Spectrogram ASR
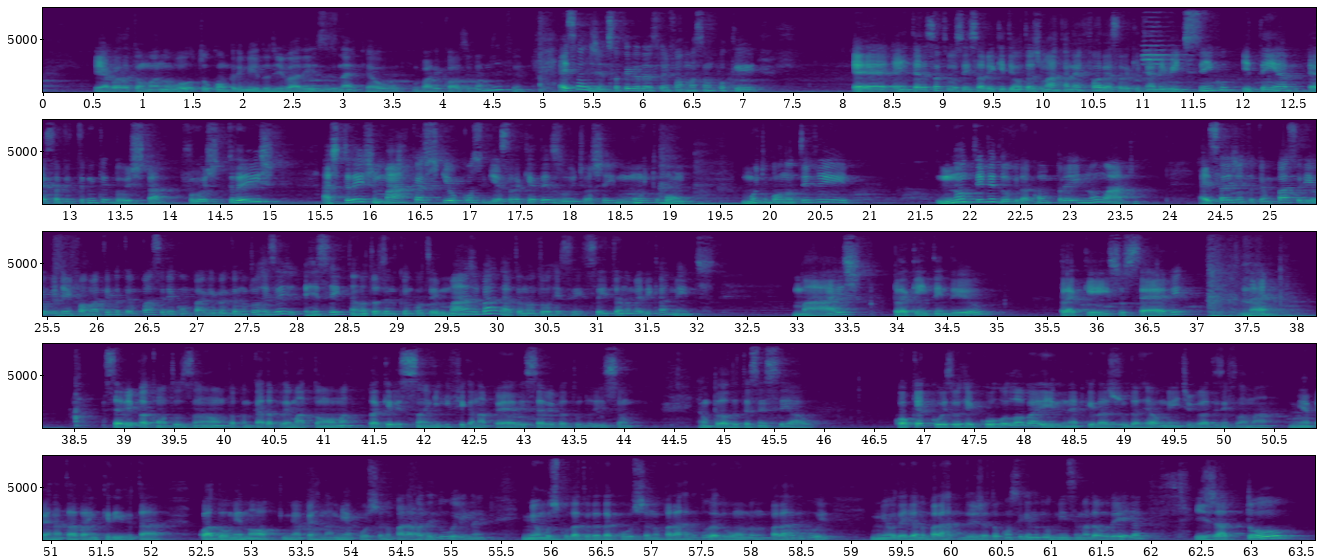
e agora tomando outro comprimido de varizes, né? Que é o varicose, vamos frente. É isso aí, gente. Só queria dar essa informação porque é, é interessante vocês saberem que tem outras marcas, né? Fora essa daqui tem a de 25 e tem a, essa de 32, tá? Foram os três, as três marcas que eu consegui. Essa daqui é 18, eu achei muito bom. Muito bom, não tive, não tive dúvida. Comprei no ato. É isso aí, gente. Eu tenho parceria, o vídeo é informativo, eu tenho parceria com o PagBank. Eu não estou receitando, eu estou dizendo que eu encontrei mais barato, eu não estou receitando medicamentos. Mas, para quem entendeu, para que isso serve, né? Serve para contusão, para pancada para hematoma, para aquele sangue que fica na pele, serve para tudo isso. É um, é um produto essencial. Qualquer coisa eu recorro logo a ele, né? Porque ele ajuda realmente, viu, a desinflamar. Minha perna estava incrível, tá? com a dor menor, que minha perna, minha coxa não parava de doer, né? Minha musculatura da coxa não parava de doer, do ombro não parava de doer. Minha orelha não parava de doer. Já estou conseguindo dormir em cima da orelha e já estou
